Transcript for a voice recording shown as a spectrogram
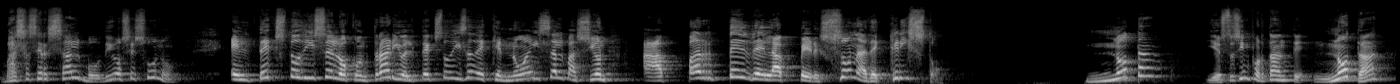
vas a ser salvo, Dios es uno. El texto dice lo contrario, el texto dice de que no hay salvación aparte de la persona de Cristo. Nota, y esto es importante, nota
